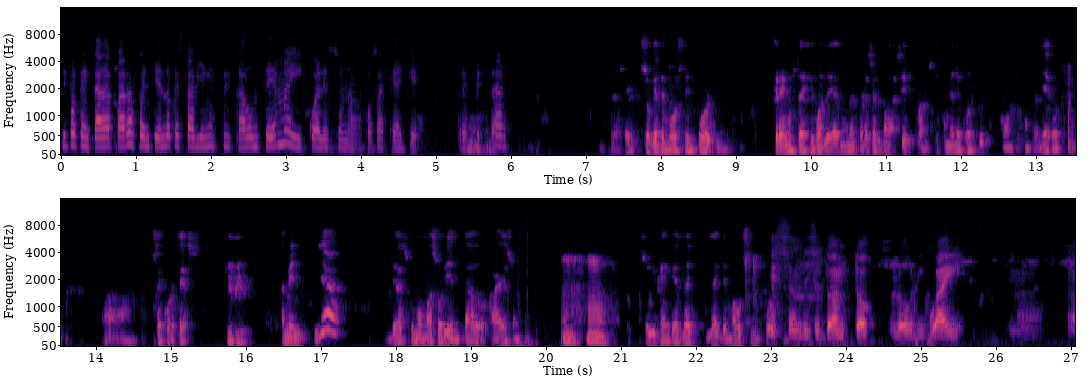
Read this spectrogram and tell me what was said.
Sí, porque en cada párrafo entiendo que está bien explicado un tema y cuáles son las cosas que hay que respetar. That's right. So get the most important. ¿Creen ustedes que cuando llegan a una empresa les van a decir, cuando estés comiendo con, tu, con tus compañeros, ah, sé cortés? I mean, yeah, ya es como más orientado a eso. Ujú. So you can get like, like the most This important. one dice don't talk slowly, why? No. no.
